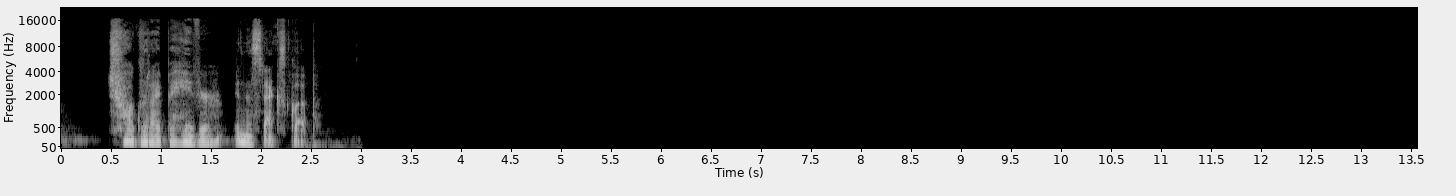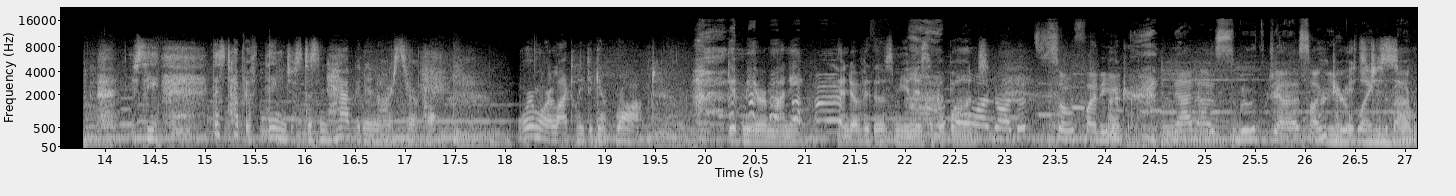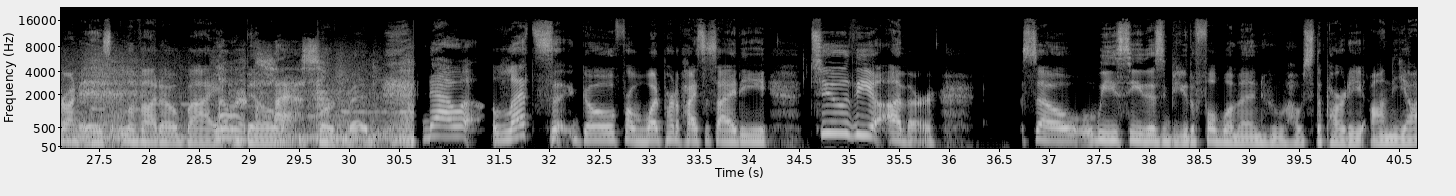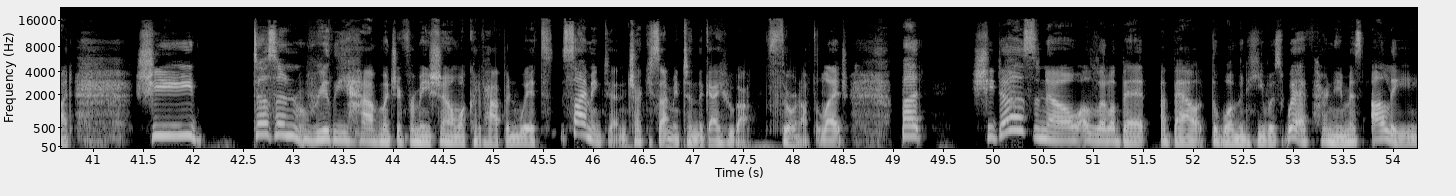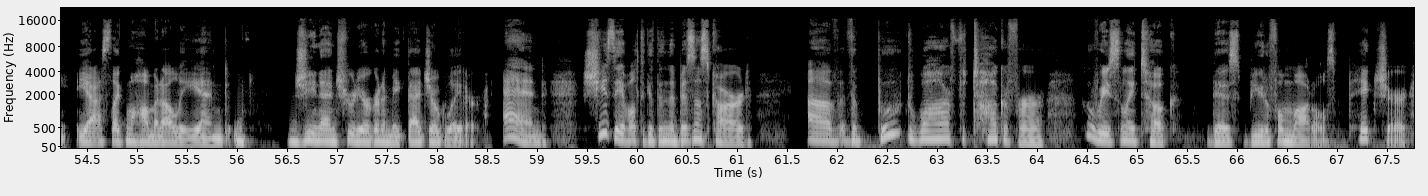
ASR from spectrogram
troglodyte behavior in this next clip. You see, this type of thing just doesn't happen in our circle. We're more likely to get robbed. Give me your money. Hand over those municipal bonds. Oh my god, that's so funny. Murder. That uh, smooth jazz song Murder, you're playing in the just so background is Lovato by Bill class. Bergman. Now, let's go from one part of high society to the other. So we see this beautiful woman who hosts the party on the yacht. She doesn't really have much information on what could have happened with Symington, Chucky Symington, the guy who got thrown off the ledge. But she does know a little bit about the woman he was with. Her name is Ali. Yes, like Muhammad Ali and Gina and Trudy are going to make that joke later. And she's able to get them the business card of the boudoir photographer who recently took this beautiful model's picture.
